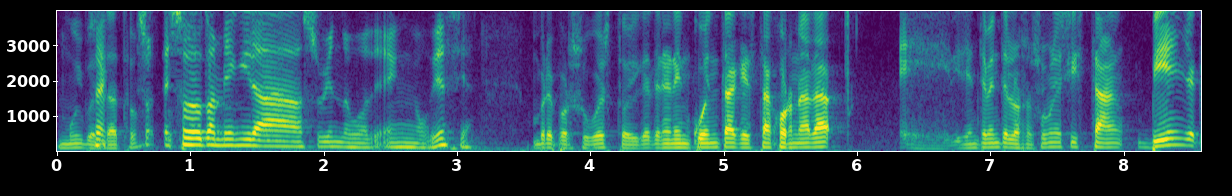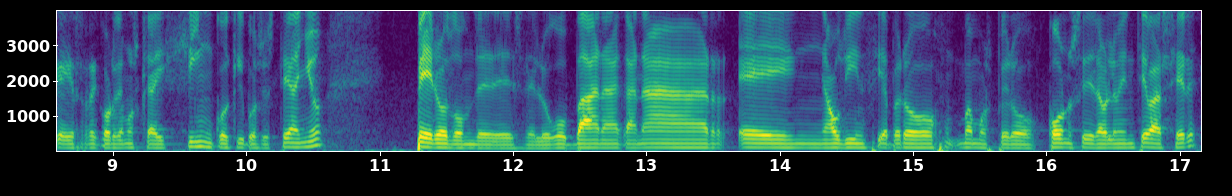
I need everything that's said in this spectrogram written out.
Muy O buen sea, dato. Eso, eso también irá subiendo en audiencia. Hombre, por supuesto, hay que tener en cuenta que esta jornada, eh, evidentemente los resúmenes sí están bien, ya que recordemos que hay cinco equipos este año, pero donde desde luego van a ganar en audiencia, pero vamos, pero considerablemente va a ser,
